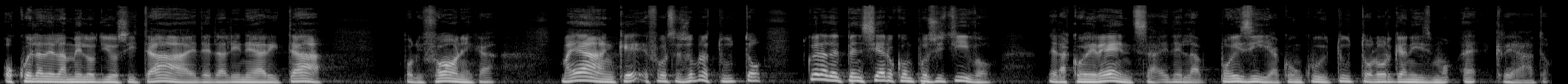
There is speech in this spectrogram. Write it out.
o quella della melodiosità e della linearità polifonica, ma è anche e forse soprattutto quella del pensiero compositivo, della coerenza e della poesia con cui tutto l'organismo è creato.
